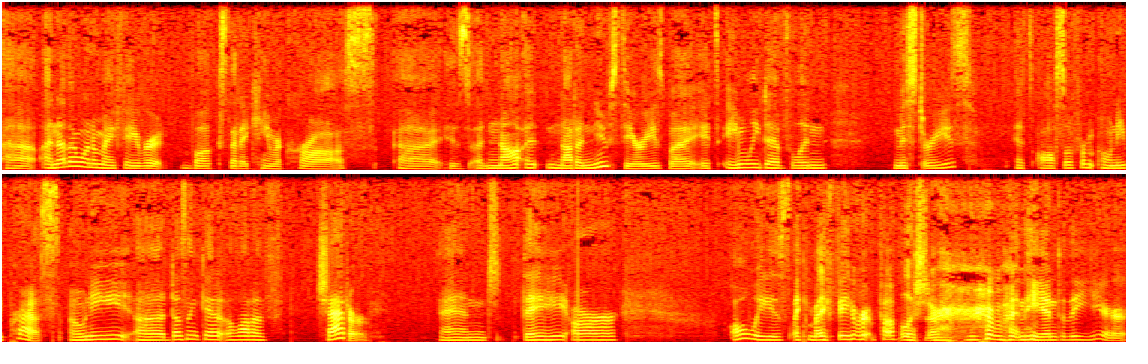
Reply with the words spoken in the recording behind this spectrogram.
Uh, another one of my favorite books that I came across uh, is a not not a new series, but it's Amy Devlin Mysteries. It's also from Oni Press. Oni uh, doesn't get a lot of chatter, and they are always like my favorite publisher by the end of the year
